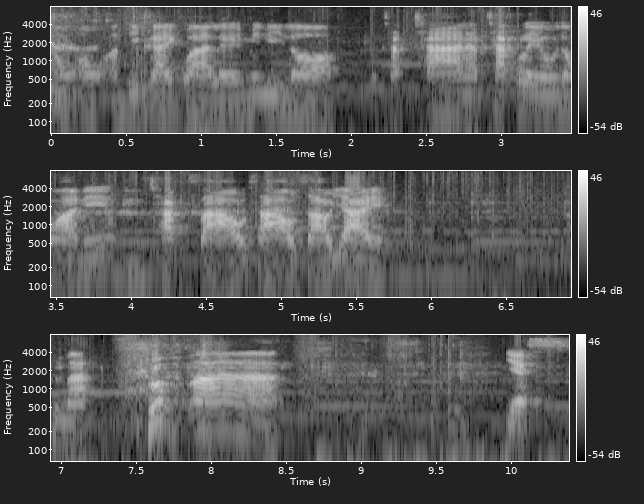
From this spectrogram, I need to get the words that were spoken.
เอาเอาอันที่ไกลกว่าเลยไม่รีรอ ชักช้านะครับ ชักเร็วจังหวะนี้อืมชักสาวสาวสาวใหญ่ ขึ้นมาปึ๊บอ่า yes ตรง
